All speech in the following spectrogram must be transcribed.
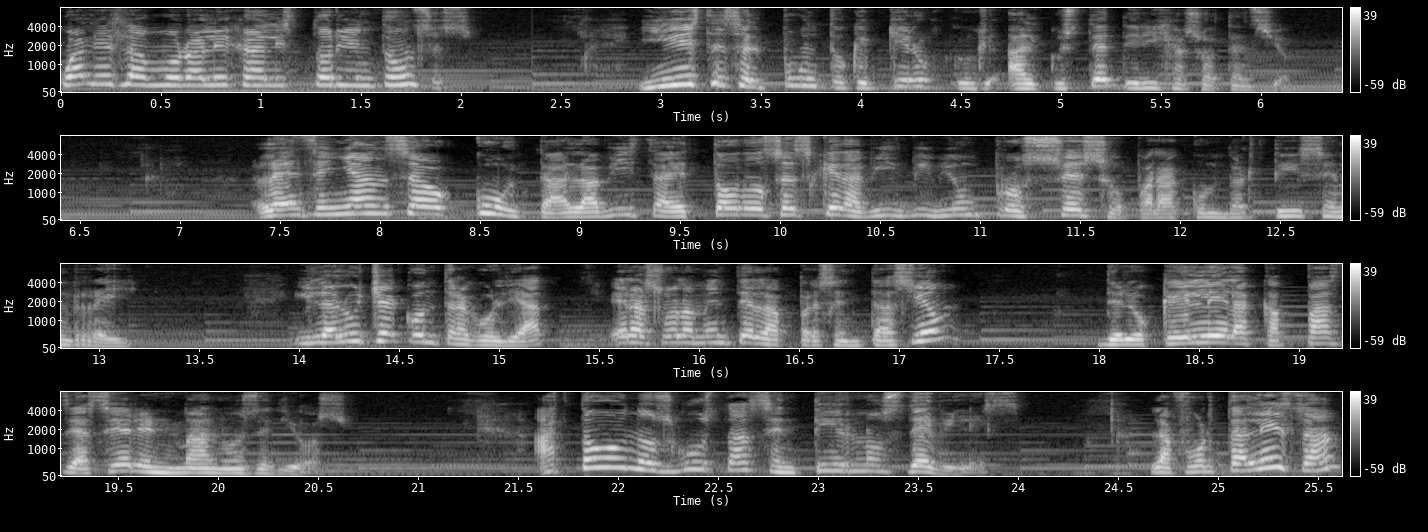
¿cuál es la moraleja de la historia entonces? Y este es el punto que quiero al que usted dirija su atención. La enseñanza oculta a la vista de todos es que David vivió un proceso para convertirse en rey. Y la lucha contra Goliat era solamente la presentación de lo que él era capaz de hacer en manos de Dios. A todos nos gusta sentirnos débiles. La fortaleza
